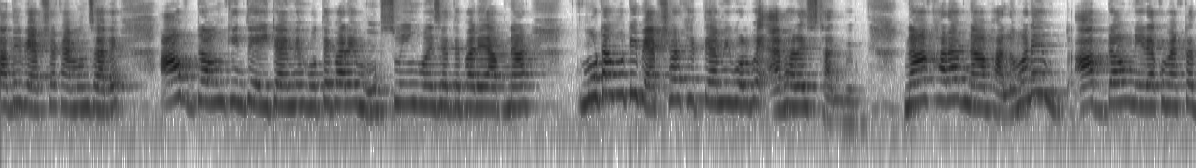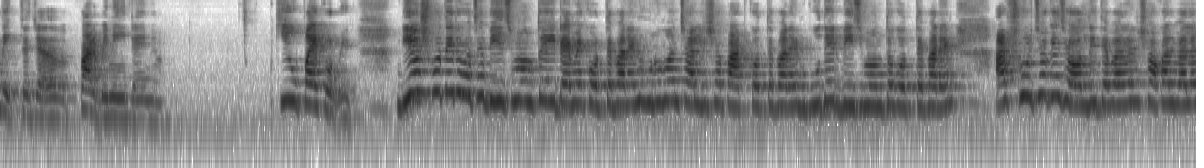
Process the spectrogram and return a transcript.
তাদের ব্যবসা কেমন যাবে? আপ ডাউন কিন্তু এই টাইমে হতে পারে মুড সুইং হয়ে যেতে পারে আপনার। মোটামুটি ব্যবসার ক্ষেত্রে আমি বলব অ্যাভারেজ থাকবে। না খারাপ, না ভালো। মানে আপ ডাউন এরকম একটা দেখতে পারবেন এই টাইমে কি উপায় করবেন? বৃহস্পতির হচ্ছে বীজ মন্ত্র এই টাইমে করতে পারেন, হনুমান চালিশা পাঠ করতে পারেন, বুধের বীজ মন্ত্র করতে পারেন, আর সূর্যকে জল দিতে পারেন, সকালবেলা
